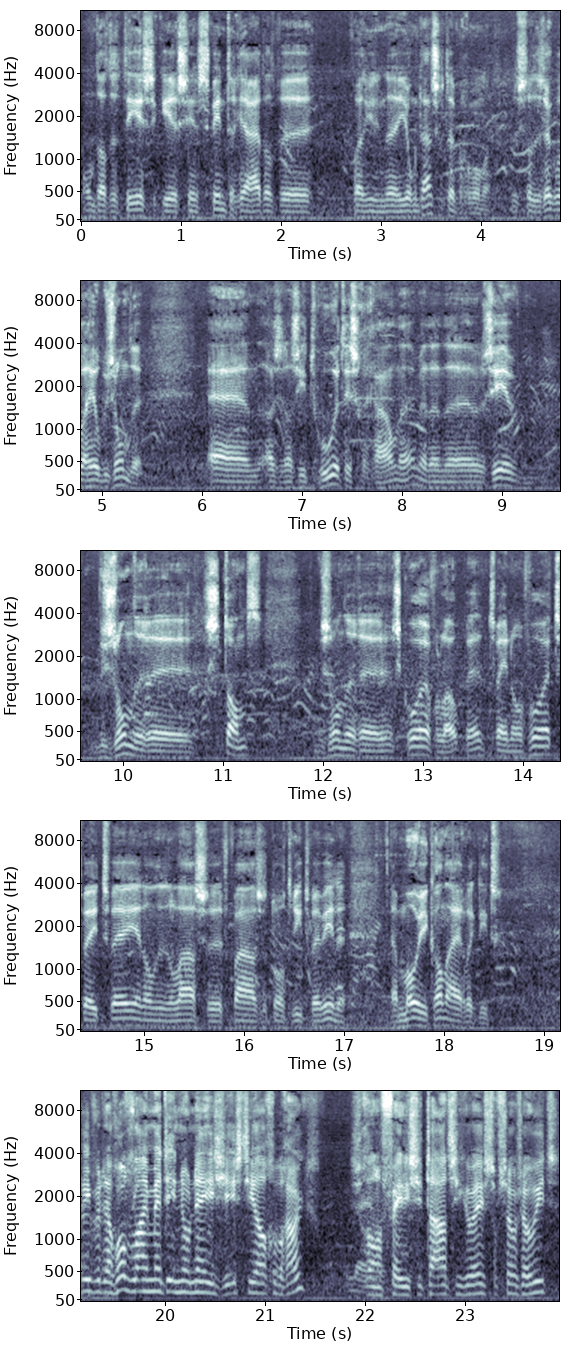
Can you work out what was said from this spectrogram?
Omdat het de eerste keer sinds 20 jaar dat we van een eh, Jong Duitsland hebben gewonnen. Dus dat is ook wel heel bijzonder. En als je dan ziet hoe het is gegaan, hè, met een uh, zeer bijzondere stand bijzondere scoreverloop. 2-0 voor, 2-2 en dan in de laatste fase nog 3-2 winnen. Ja, mooie kan eigenlijk niet. Even de hotline met Indonesië, is die al gebruikt? Is het gewoon een felicitatie geweest of zo, zoiets?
